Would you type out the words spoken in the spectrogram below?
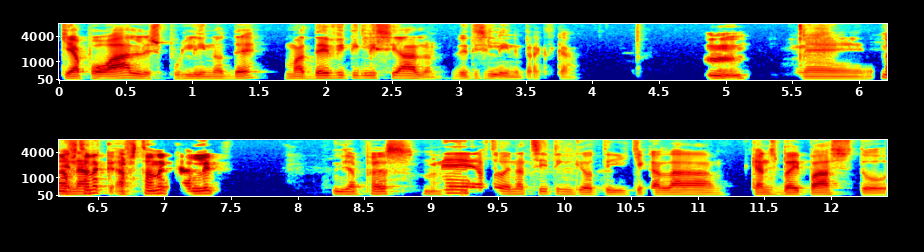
και από άλλες που λύνονται μαντεύει τη λύση άλλων. Δεν τις λύνει πρακτικά. Mm. ναι, αυτό, είναι, αυτό είναι καλή, για πες. Ναι. Είναι αυτό, ένα cheating ότι και καλά κάνεις bypass το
